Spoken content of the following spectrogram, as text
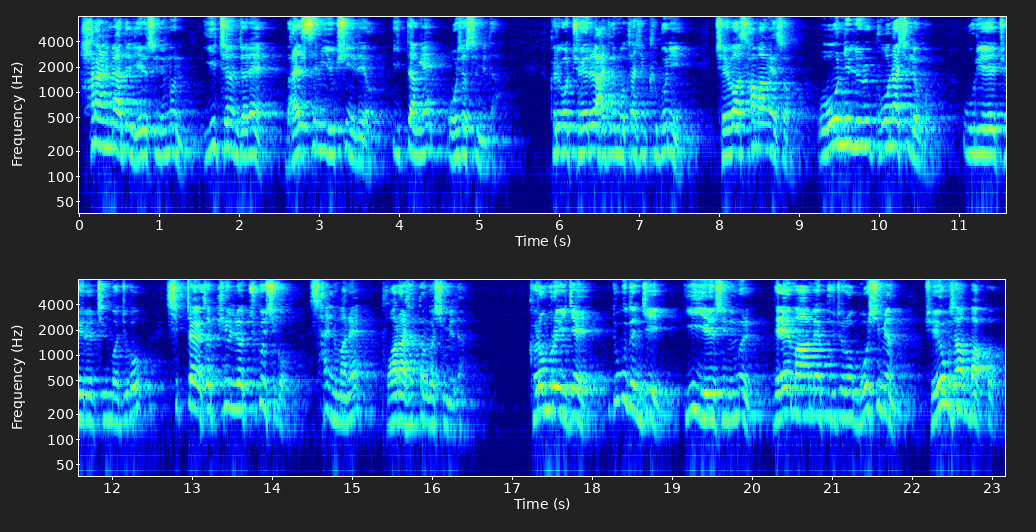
하나님의 아들 예수님은 2000년 전에 말씀이 육신이 되어 이 땅에 오셨습니다. 그리고 죄를 알지 못하신 그분이 죄와 사망에서 온 인류를 구원하시려고 우리의 죄를 짊어지고 십자가에서 피 흘려 죽으시고 3일 만에 부활하셨던 것입니다. 그러므로 이제 누구든지 이 예수님을 내 마음의 구주로 모시면 죄 용서함 받고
